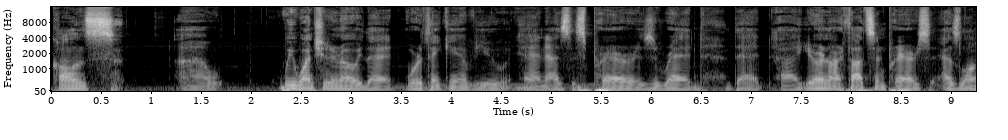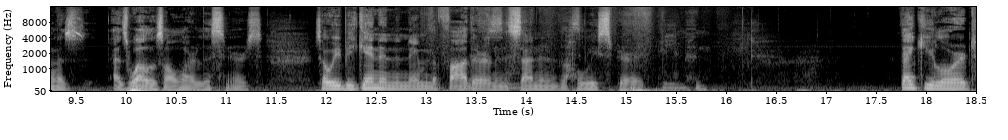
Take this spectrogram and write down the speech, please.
Collins uh, we want you to know that we're thinking of you, and as this prayer is read, that uh, you're in our thoughts and prayers as long as as well as all our listeners. So we begin in the name of the Father and the Son and of the Holy Spirit. Amen. Thank you, Lord.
